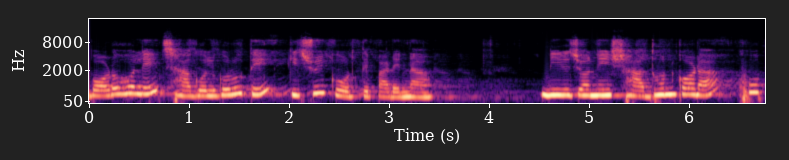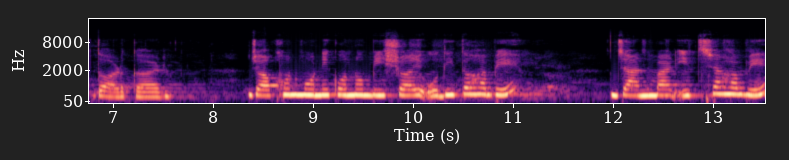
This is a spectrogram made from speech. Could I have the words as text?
বড় হলে ছাগল গরুতে কিছুই করতে পারে না। নির্জনে সাধন করা খুব দরকার। যখন মনে কোনো বিষয় উদিত হবে, জানবার ইচ্ছা হবে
